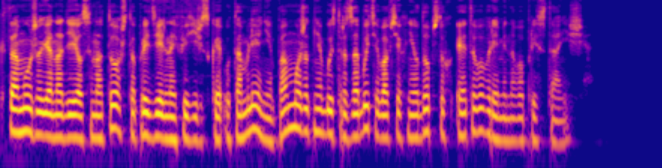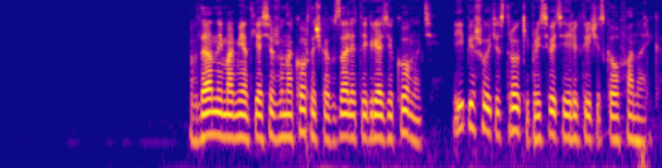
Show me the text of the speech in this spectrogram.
К тому же я надеялся на то, что предельное физическое утомление поможет мне быстро забыть обо всех неудобствах этого временного пристанища. В данный момент я сижу на корточках в залитой грязью комнате и пишу эти строки при свете электрического фонарика.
